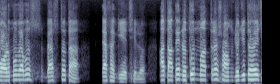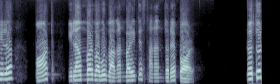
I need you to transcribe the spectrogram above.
কর্ম ব্যস্ততা দেখা গিয়েছিল। আর তাতে নতুন মাত্রা সংযোজিত হয়েছিল মঠ নীলাম্বর বাবুর বাগান বাড়িতে স্থানান্তরের পর। নতুন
